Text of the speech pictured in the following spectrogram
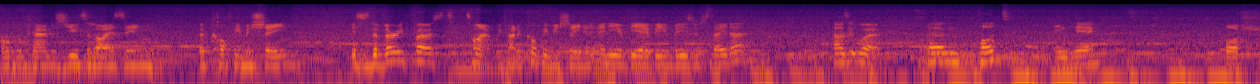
Uncle Cam is utilising the coffee machine. This is the very first time we've had a coffee machine in any of the Airbnbs we've stayed at. How does it work? Um, pod in here. Bosh.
